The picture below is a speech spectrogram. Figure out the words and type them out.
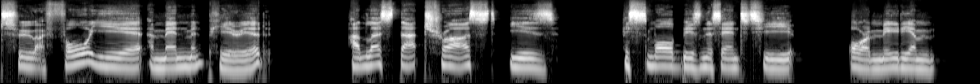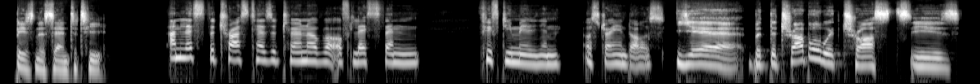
to a four year amendment period unless that trust is a small business entity or a medium business entity. Unless the trust has a turnover of less than 50 million Australian dollars. Yeah, but the trouble with trusts is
